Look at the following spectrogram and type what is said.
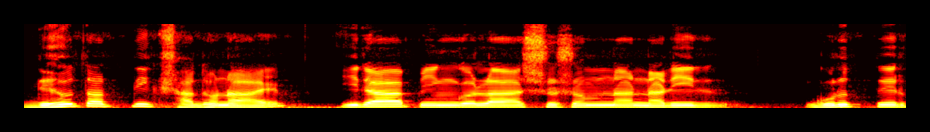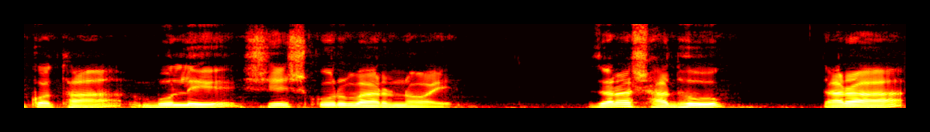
দেহতাত্ত্বিক সাধনায় ইরা, পিঙ্গলা, সুষুম্না নারীর গুরুত্বের কথা বলে শেষ করবার নয়। যারা সাধক, তারা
